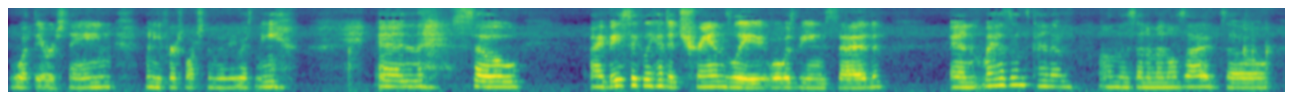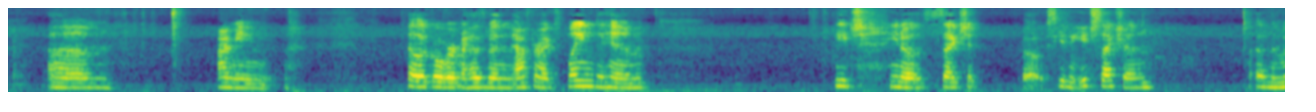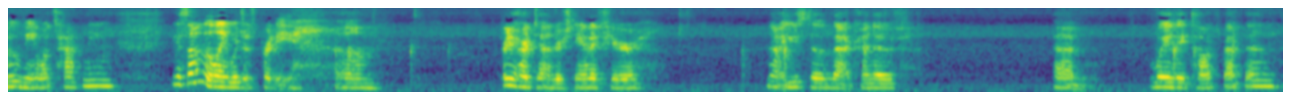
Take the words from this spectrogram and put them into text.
what they were saying when he first watched the movie with me. And so I basically had to translate what was being said. And my husband's kind of on the sentimental side, so um I mean I look over at my husband after I explained to him each, you know, section oh, excuse me, each section of the movie and what's happening. Because some of the language is pretty um pretty hard to understand if you're not used to that kind of um, way they talked back then.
